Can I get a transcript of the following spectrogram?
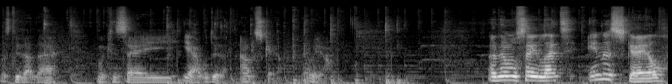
Let's do that there. We can say, yeah, we'll do that, outscale. There we are. And then we'll say let inner scale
